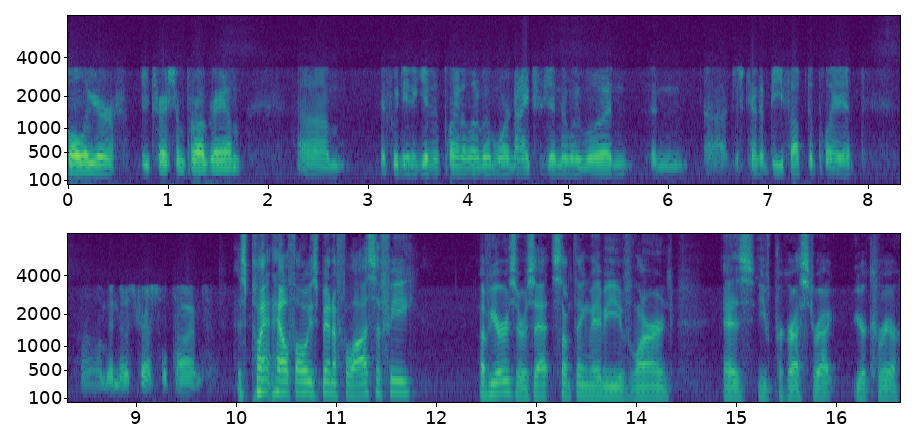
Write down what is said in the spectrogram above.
foliar nutrition program. Um, if we need to give the plant a little bit more nitrogen than we would, and uh, just kind of beef up the plant um, in those stressful times. Has plant health always been a philosophy of yours, or is that something maybe you've learned as you've progressed throughout your career?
